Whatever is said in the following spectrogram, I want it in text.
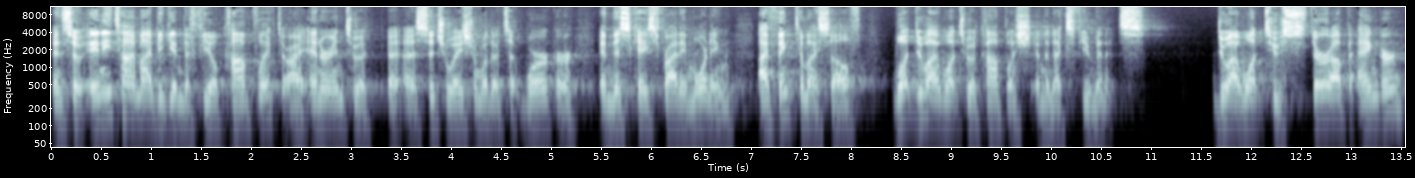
And so, anytime I begin to feel conflict or I enter into a, a, situation, whether it's at work or in this case, Friday morning, I think to myself, what do I want to accomplish in the next few minutes? Do I want to stir up anger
